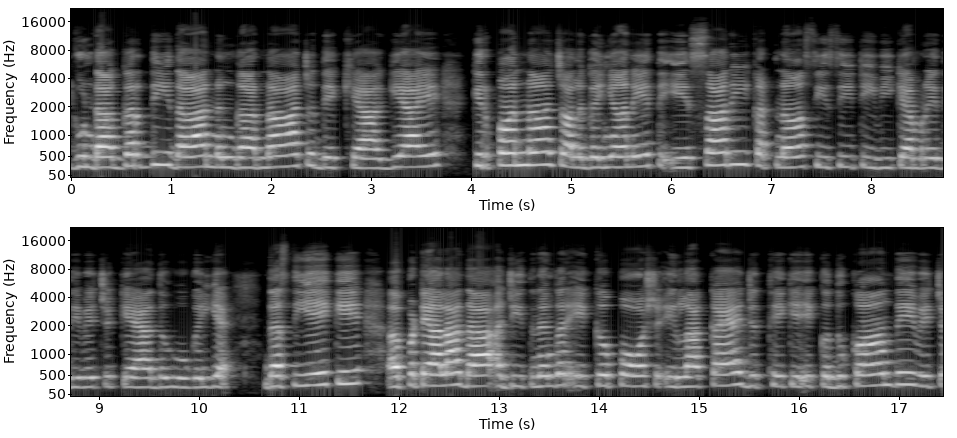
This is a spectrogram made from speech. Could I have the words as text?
ਗੁੰਡਾਗਰਦੀ ਦਾ ਨੰਗਾ ਨਾਚ ਦੇਖਿਆ ਗਿਆ ਏ। ਕਿਰਪਾਨਾਂ ਚੱਲ ਗਈਆਂ ਨੇ ਤੇ ਇਹ ਸਾਰੀ ਘਟਨਾ ਸੀਸੀਟੀਵੀ ਕੈਮਰੇ ਦੇ ਵਿੱਚ ਕੈਦ ਹੋ ਗਈ ਹੈ। ਦੱਸਦੀਏ ਕਿ ਪਟਿਆਲਾ ਦਾ ਅਜੀਤ ਨਗਰ ਇੱਕ ਪੌਸ਼ ਇਲਾਕਾ ਹੈ, ਜਿੱਥੇ ਕਿ ਇੱਕ ਦੁਕਾਨ ਦੇ ਵਿੱਚ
